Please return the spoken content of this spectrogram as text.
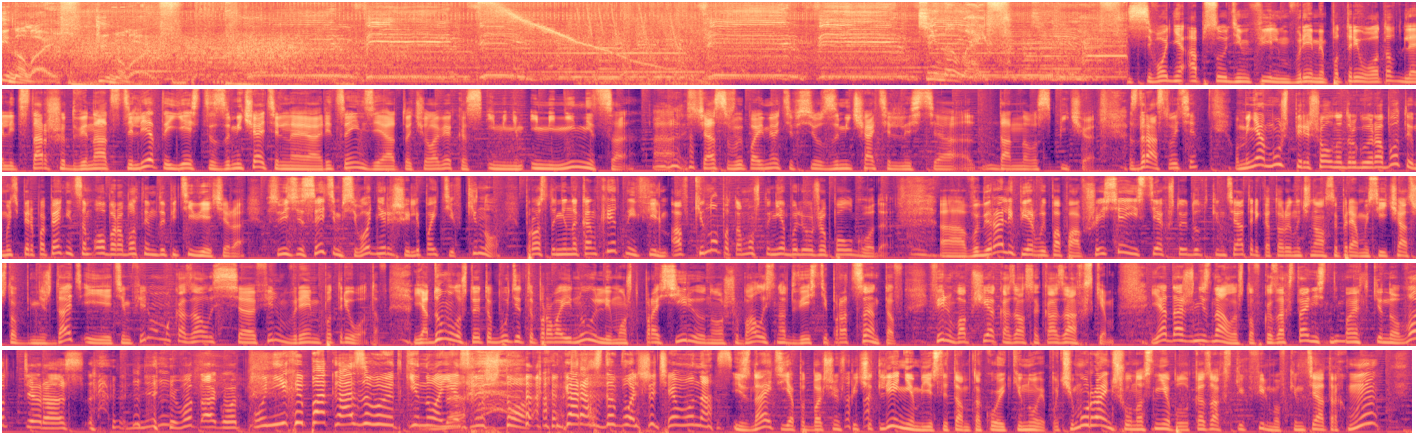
Кинолайф. Кинолайф. Кинолайф. Сегодня обсудим фильм «Время патриотов» для лиц старше 12 лет. И есть замечательная рецензия от человека с именем именинница. А, Сейчас вы поймете всю замечательность а, данного спича. Здравствуйте. У меня муж перешел на другую работу, и мы теперь по пятницам оба работаем до 5 вечера. В связи с этим сегодня решили пойти в кино. Просто не на конкретный фильм, а в кино, потому что не были уже полгода. А, Выбирали первый попавшийся из тех, что идут в кинотеатре, который начинался прямо сейчас, чтобы не ждать, и этим фильмом оказался фильм «Время патриотов». Я думала, что это будет про войну или, может, про Сирию, но ошибалась на 200%. Фильм вообще оказался казахским. Я даже не знала, что в Казахстане снимают кино. Вот те раз. Вот так вот. У них и показывают кино, если что. Гораздо больше, чем у нас. И знаете, я под большим впечатлением, если там такое кино. И почему раньше у нас не было казахских фильмов в кинотеатрах?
